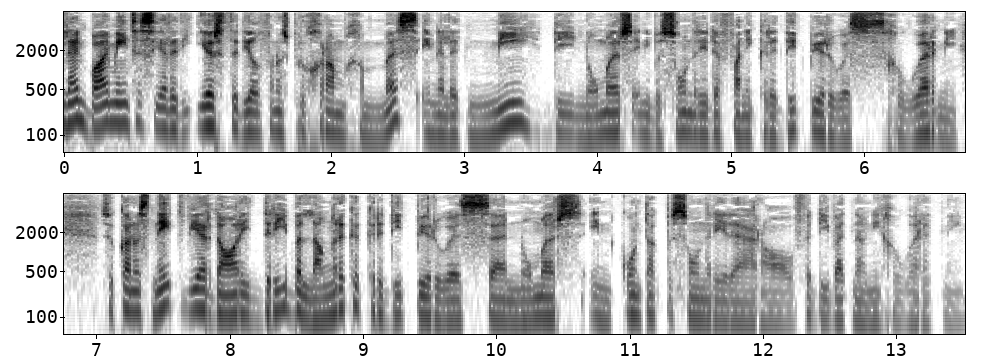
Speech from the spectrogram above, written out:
Elyn baie mense sê hulle het die eerste deel van ons program gemis en hulle het nie die nommers en die besonderhede van die kredietburo's gehoor nie. So kan ons net weer daardie drie belangrike kredietburo's se nommers en kontakbesonderhede herhaal vir die wat nou nie gehoor het nie.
